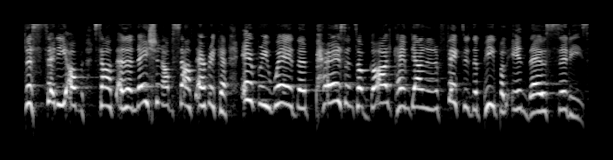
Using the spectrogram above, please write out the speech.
the city of South, the nation of South Africa, everywhere the presence of God came down and affected the people in those cities.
